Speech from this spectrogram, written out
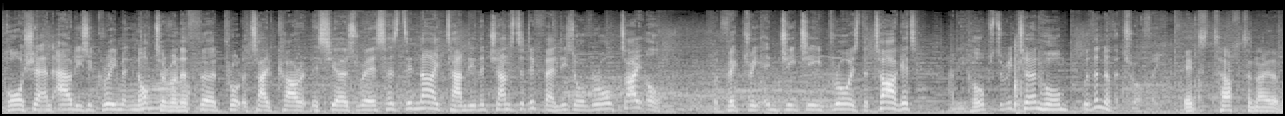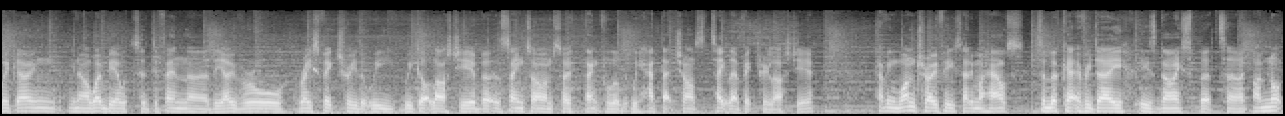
Porsche and Audi's agreement not to run a third prototype car at this year's race has denied Tandy the chance to defend his overall title. But victory in GTE Pro is the target, and he hopes to return home with another trophy. It's tough to know that we're going, you know, I won't be able to defend the, the overall race victory that we, we got last year, but at the same time I'm so thankful that we had that chance to take that victory last year. Having one trophy sat in my house to look at every day is nice, but uh, I'm not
